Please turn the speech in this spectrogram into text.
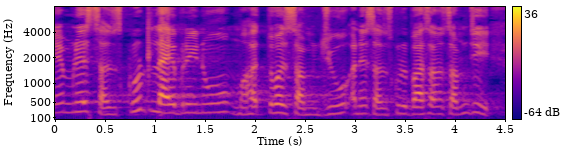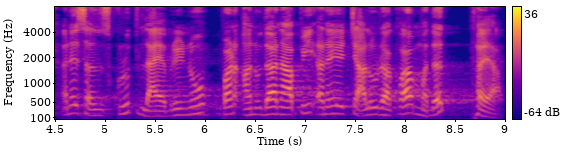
એમણે સંસ્કૃત લાઇબ્રેરીનું મહત્ત્વ સમજ્યું અને સંસ્કૃત ભાષાનું સમજી અને સંસ્કૃત લાઇબ્રેરીનું પણ અનુદાન આપી અને ચાલુ રાખવા મદદ થયા.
